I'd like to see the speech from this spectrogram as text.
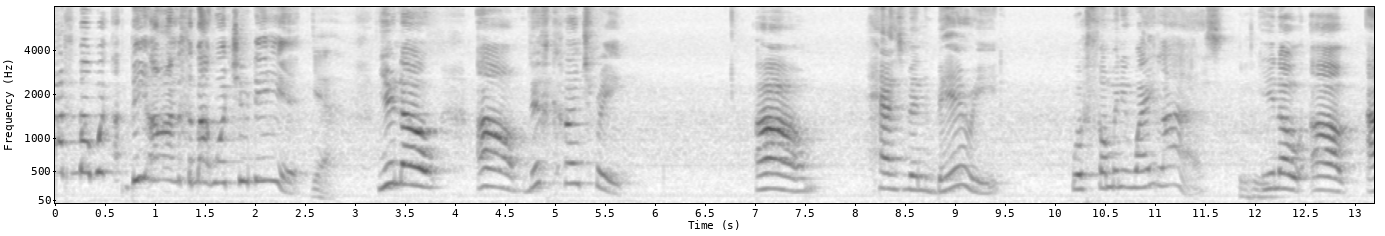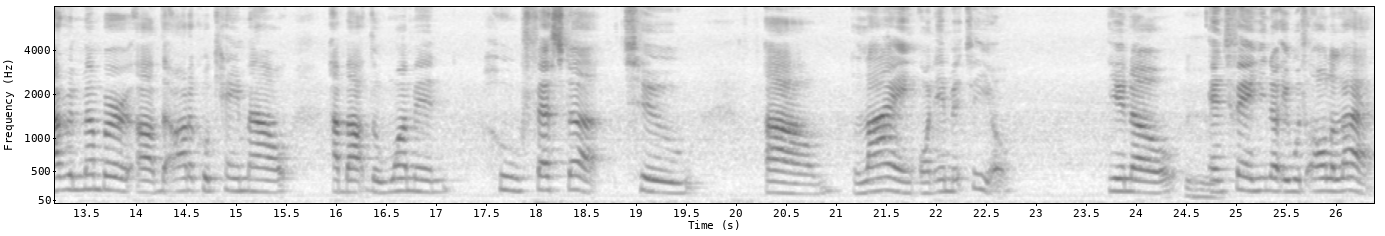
honest about what be honest about what you did. yeah You know, um, this country um, has been buried with so many white lies. Mhm. You know, uh, I remember uh, the article came out about the woman who fessed up to um, lying on Emmett Till. You know, Mhm. and saying, you know, it was all a lie.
